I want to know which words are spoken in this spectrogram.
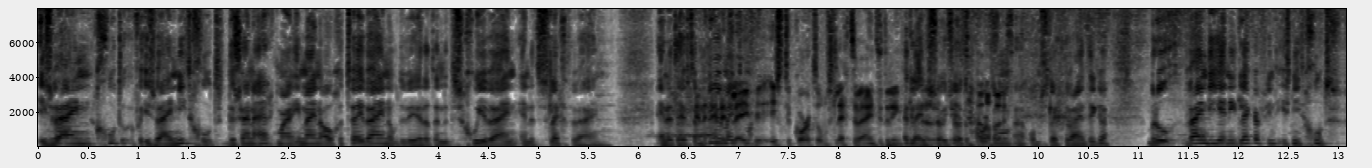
is wijn goed of is wijn niet goed? Er zijn eigenlijk maar in mijn ogen twee wijnen op de wereld. En het is goede wijn en het is slechte wijn. En het heeft En, het leven is te kort om slechte wijn te drinken. Het leven sowieso te kort om, om slechte wijn te drinken. Ik bedoel, wijn die jij niet lekker vindt, is niet goed.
